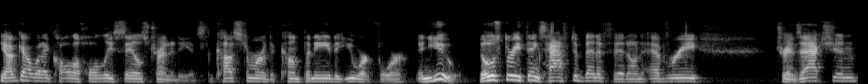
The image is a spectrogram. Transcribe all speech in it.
you know, I've got what I call a holy sales trinity. It's the customer, the company that you work for, and you. Those three things have to benefit on every transaction,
